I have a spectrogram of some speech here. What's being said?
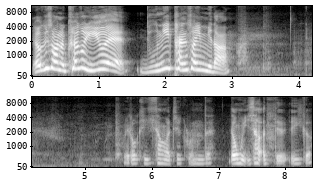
여기서는 궤도 이유에 눈이 단서입니다. 왜 이렇게 이상하지? 그런데 너무 이상한데요, 여기가.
